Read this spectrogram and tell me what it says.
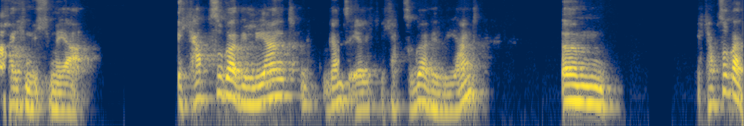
Mache ich nicht mehr. Ich habe sogar gelernt, ganz ehrlich, ich habe sogar gelernt, ähm, ich habe sogar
